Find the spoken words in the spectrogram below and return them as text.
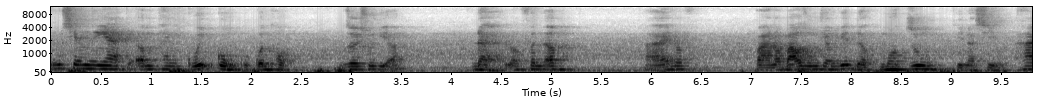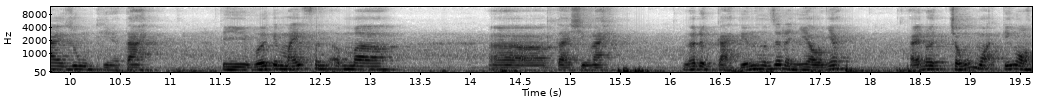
cũng sẽ nghe cái âm thanh cuối cùng của quân hột rơi xuống đĩa để nó phân âm. Đấy, nó, và nó báo dung cho em biết được một dung thì là xỉu, hai dung thì là tài thì với cái máy phân âm uh, uh, tài xỉu này nó được cải tiến hơn rất là nhiều nhé. Đấy nó chống mọi tiếng ồn.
